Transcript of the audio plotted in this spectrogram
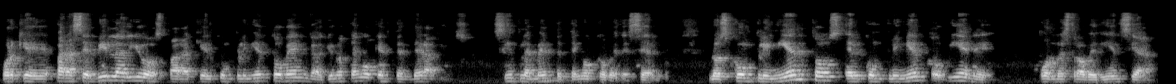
Porque para servirle a Dios, para que el cumplimiento venga, yo no tengo que entender a Dios, simplemente tengo que obedecerlo. Los cumplimientos, el cumplimiento viene por nuestra obediencia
